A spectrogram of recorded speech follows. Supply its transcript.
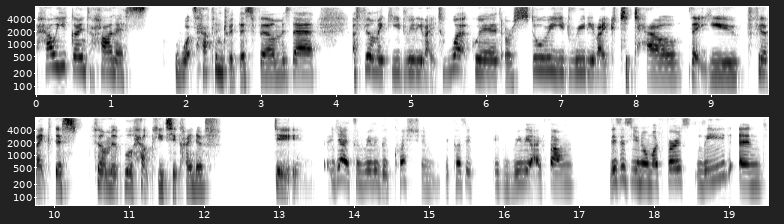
How are you going to harness what's happened with this film? Is there a filmmaker you'd really like to work with or a story you'd really like to tell that you feel like this film will help you to kind of do? Yeah, it's a really good question because it it really I found this is you know my first lead and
